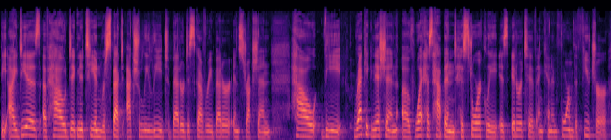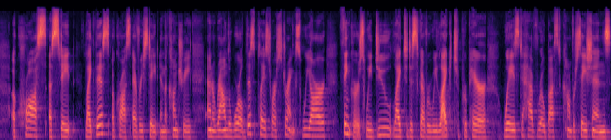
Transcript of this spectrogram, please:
the ideas of how dignity and respect actually lead to better discovery, better instruction, how the recognition of what has happened historically is iterative and can inform the future across a state like this across every state in the country and around the world. This plays to our strengths. We are thinkers. We do like to discover. We like to prepare ways to have robust conversations.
